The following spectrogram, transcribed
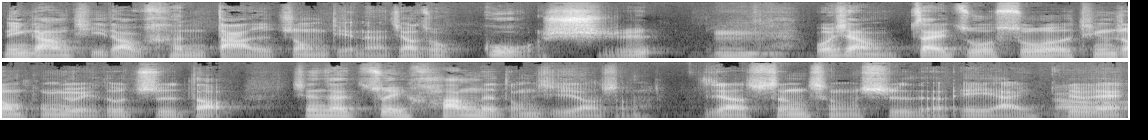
您刚刚提到很大的重点呢，叫做过时。嗯，我想在座所有的听众朋友也都知道。现在最夯的东西叫什么？叫生成式的 AI，对不对？哦、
